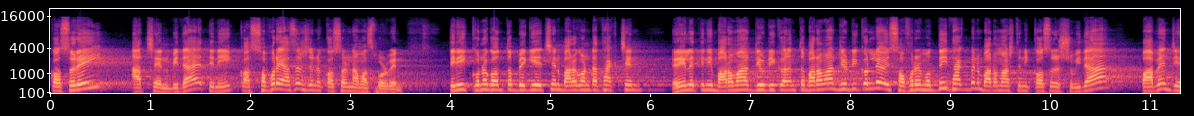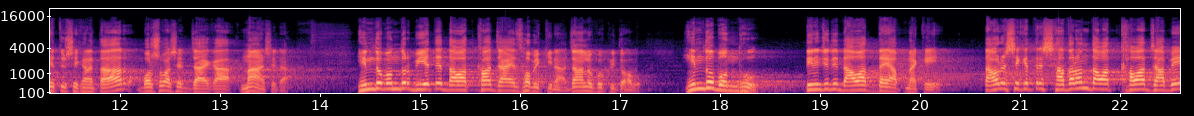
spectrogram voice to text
কসরেই আছেন। বিদায়, তিনি সফরে আছেন সেজন্য কসরের নামাজ পড়বেন। তিনি কোনো গন্তব্যে গিয়েছেন, বারো ঘণ্টা থাকছেন, রেলে তিনি বারো মাস ডিউটি করেন। তো বারো মাস ডিউটি করলে ওই সফরের মধ্যেই থাকবেন, বারো মাস তিনি কসরের সুবিধা পাবেন, যেহেতু সেখানে তার বসবাসের জায়গা না সেটা। হিন্দু বন্ধুর বিয়েতে দাওয়াত খাওয়া জায়েজ হবে কিনা? জানালে উপকৃত হব। হিন্দু বন্ধু, তিনি যদি দাওয়াত দেয় আপনাকে তাহলে সেক্ষেত্রে সাধারণ দাওয়াত খাওয়া যাবে,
